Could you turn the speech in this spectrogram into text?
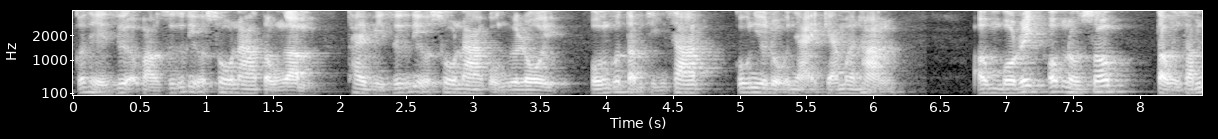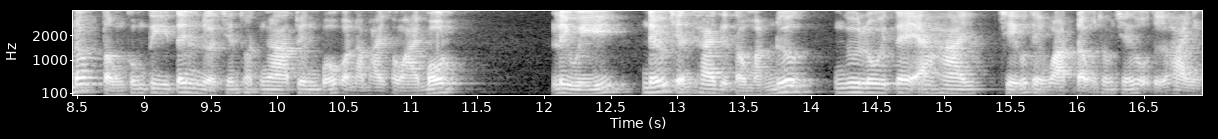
có thể dựa vào dữ liệu sonar tàu ngầm thay vì dữ liệu sonar của ngư lôi vốn có tầm chính xác cũng như độ nhạy kém hơn hẳn. Ông Boris Obnosov, Tổng Giám đốc Tổng Công ty Tên lửa Chiến thuật Nga tuyên bố vào năm 2021. Lưu ý, nếu triển khai từ tàu mặt nước, ngư lôi TA2 chỉ có thể hoạt động trong chế độ tự hành,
